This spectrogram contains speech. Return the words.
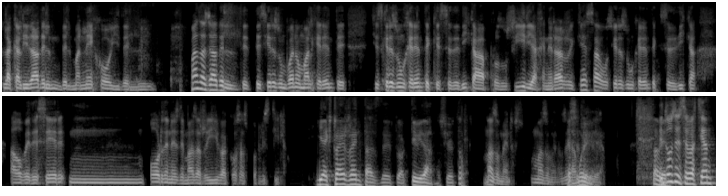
la, calidad del, manejo y del, más allá del, de, si eres un buen o mal gerente, si es que eres un gerente que se dedica a producir y a generar riqueza o si eres un gerente que se dedica a obedecer mm, órdenes de más arriba, cosas por el estilo. Y a extraer rentas de tu actividad, ¿no es cierto? Más o menos, más o menos. Esa es la idea. Entonces, Sebastián,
